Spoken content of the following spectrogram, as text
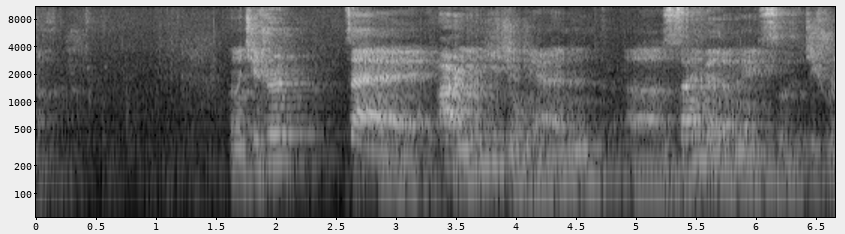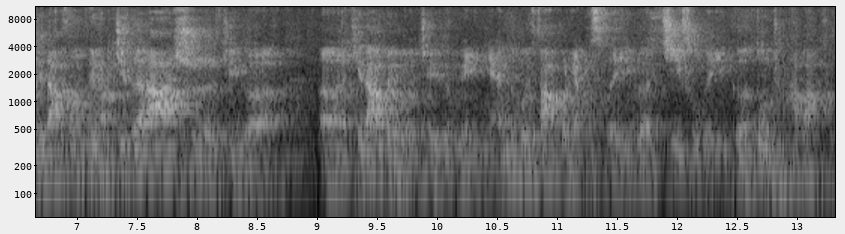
的。那么其实，在二零一九年呃三月的那次技术雷达峰会上，技术雷达是这个呃 TW 这个每年都会发布两次的一个技术的一个洞察吧，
